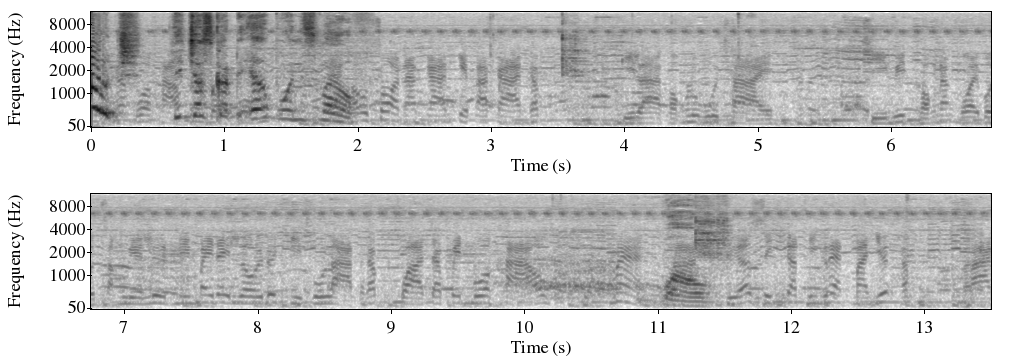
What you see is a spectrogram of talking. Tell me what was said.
Ouch! บัวขาว He just got the elbow in his เขา mouth. ซ่อนอาการเก็บอาการครับ กีฬาของลูกผู้ชาย ชีวิตของนักมวยบนสังเวียนเลือดนี่ไม่ได้โรยด้วยกีบกุหลาบนะครับ กว่าจะเป็นบัวขาวแม่ว้าวเสือสิงห์กระทิงแรกมาเยอะครับผ่าน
